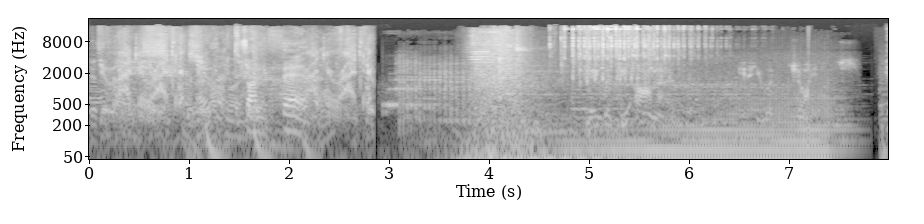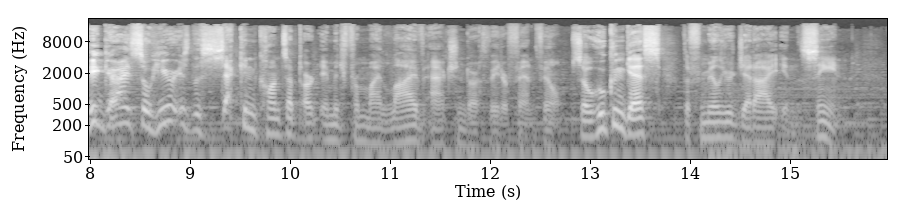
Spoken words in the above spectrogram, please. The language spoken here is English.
It's unfair. We would be honored if you would join us. Hey guys, so here is the second concept art image from my live action Darth Vader fan film. So who can guess the familiar Jedi in the scene?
